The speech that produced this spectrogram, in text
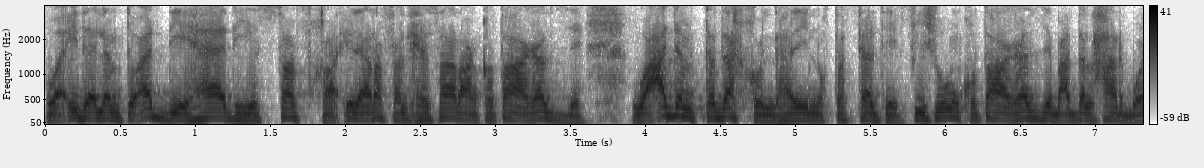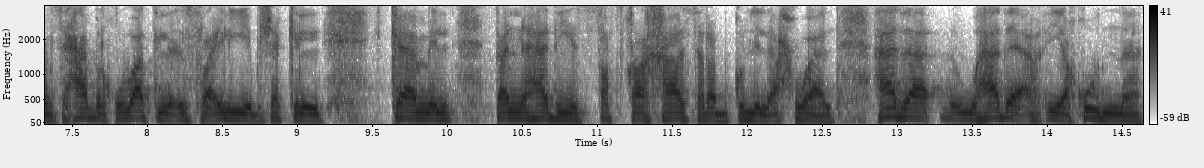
وإذا لم تؤدي هذه الصفقة إلى رفع الحصار عن قطاع غزة وعدم التدخل هذه النقطة الثالثة في شؤون قطاع غزة بعد الحرب وانسحاب القوات الإسرائيلية بشكل كامل فإن هذه الصفقة خاسرة بكل الأحوال. هذا وهذا يقودنا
